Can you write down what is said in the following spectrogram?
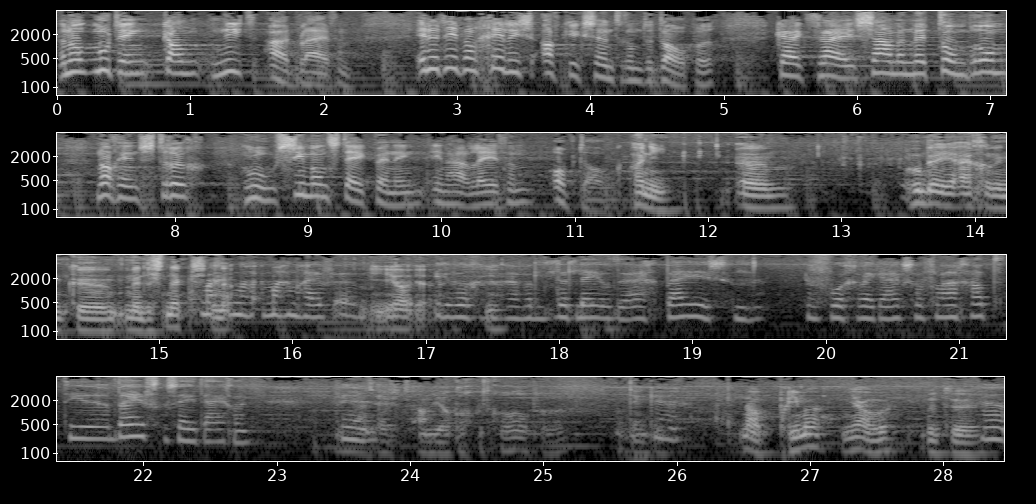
Een ontmoeting kan niet uitblijven. In het evangelisch afkikcentrum De Doper kijkt hij samen met Tom Brom nog eens terug hoe Simon Steekpenning in haar leven opdook. Hanny, ehm, hoe ben je eigenlijk eh, met de snacks? Mag, en- ik nog, mag ik nog even... eh, Ja, ja. Ik wil graag wat- dat Leo er eigenlijk bij is. En, Ik heb vorige week eigenlijk zoveel aan gehad dat hij erbij heeft gezeten eigenlijk. Ja, Ja. het heeft Andy ook al goed geholpen hoor, denk ik. Ja. Nou, prima. Ja hoor. Dat, eh, Ja.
